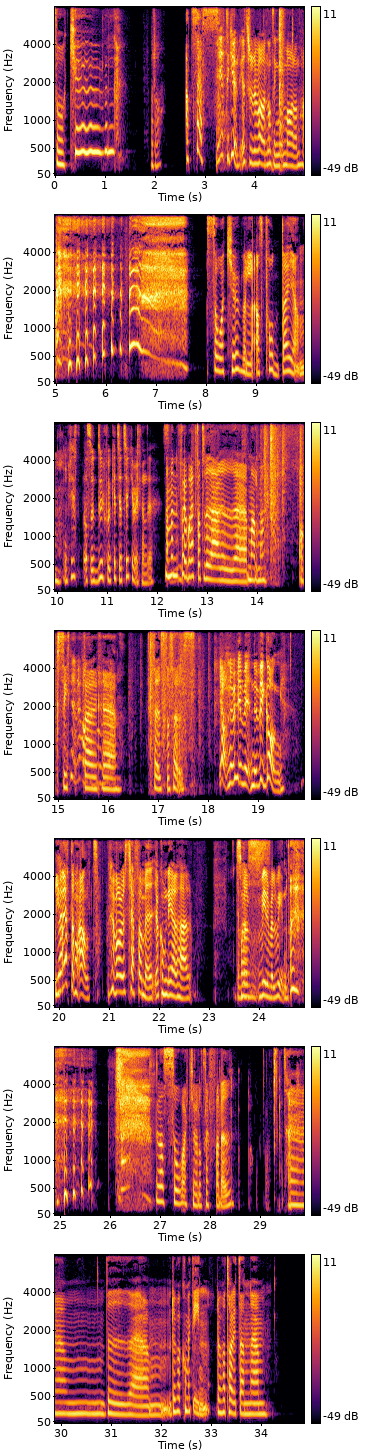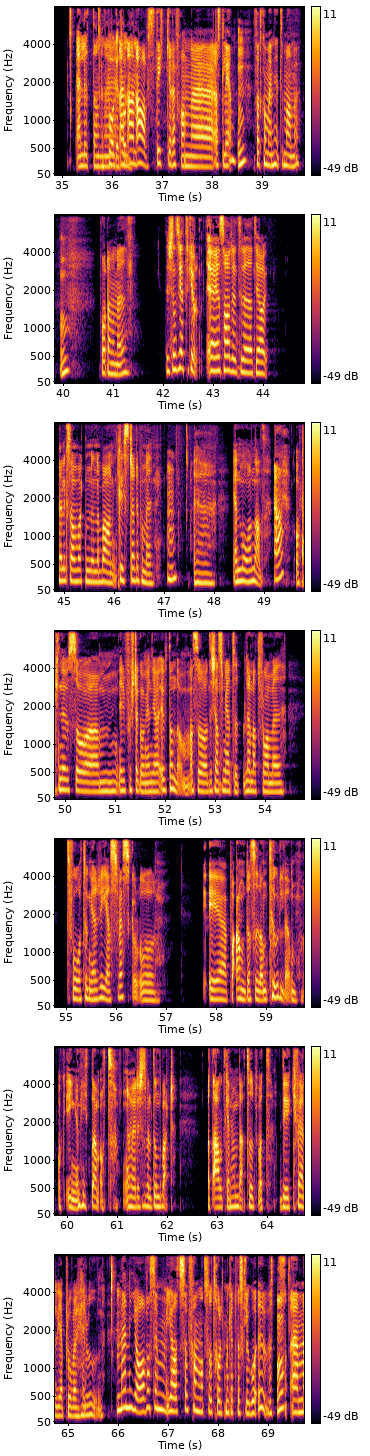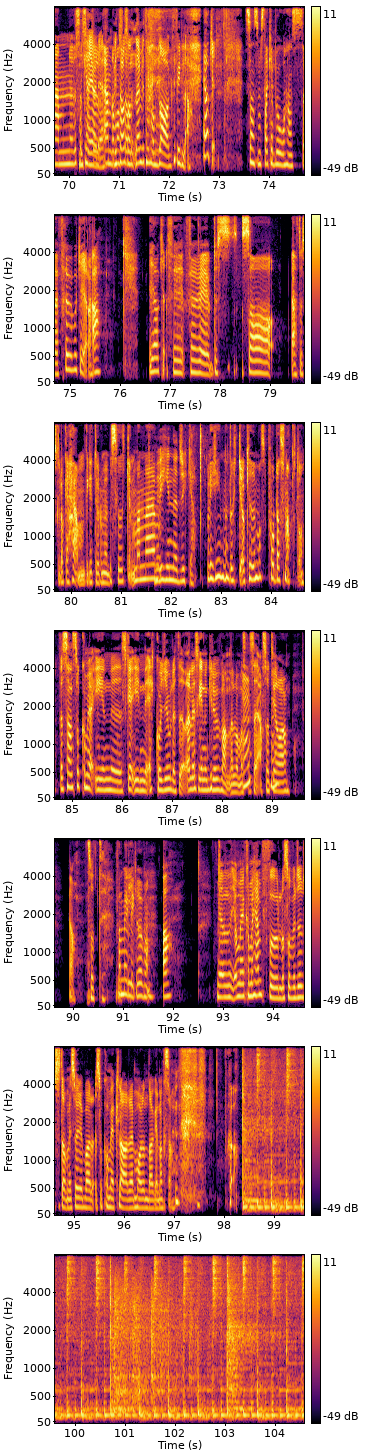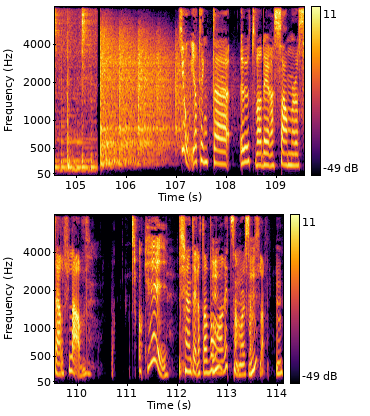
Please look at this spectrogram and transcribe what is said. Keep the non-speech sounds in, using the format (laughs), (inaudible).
Så kul Vadå? att ses. Det är jättekul. Jag trodde det var någonting med maran har. (laughs) Så kul att podda igen. Alltså, du är sjuk att jag tycker verkligen det. Nej, men får jag berätta att vi är i eh, Malmö? Och sitter eh, face to face. Ja, nu är vi, nu är vi igång. Berätta om allt. Hur var det att träffa mig? Jag kom ner här som var en virvelvind. (laughs) Det var så kul att träffa dig. Ehm, vi, ehm, du har kommit in, du har tagit en, ehm, en liten eh, en, en avstickare från uh, Österlen Mm. för att komma in hit till Malmö. Mm. Podda med mig. Det känns jättekul. Eh, Jag sa det till dig att jag jag har liksom varit med mina barn klistrade på mig Mm. eh, en månad. Ja. Och nu så um, är det första gången jag är utan dem. Alltså, det känns som jag typ lämnat från mig två tunga resväskor och är på andra sidan tullen och ingen hittar något. Eh, Det känns väldigt underbart. Att allt kan hända. Typ att det är kväll jag provar heroin. Men jag, var så, jag såg fram emot så otroligt mycket att vi skulle gå ut. Eh, Men nu Vi kan göra det. ändå Vi tar, måste... sån, nej, vi tar sån dagfylla. (laughs) Ja, okej. Sånt som Stackabo och hans eh, fru brukar göra. Ja. Ja, okej. För, för eh, du sa att du skulle åka hem, vilket gjorde mig besviken. Men, eh, Men vi hinner dricka. vi hinner dricka. Okej, vi måste podda snabbt då. För sen så kommer jag in i, ska jag in i ekorrhjulet igen. Eller jag ska in i gruvan eller vad man ska säga. Så att jag, ja, så att, Familjegruvan. ja. Men ja, om jag kommer hem full och sover ruset av mig så, är det bara, så kommer jag klara morgondagen också. (laughs) jag tänkte utvärdera Summer of Self-Love. Okej. Jag känner till att det har varit Summer of Self-Love. Mm.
